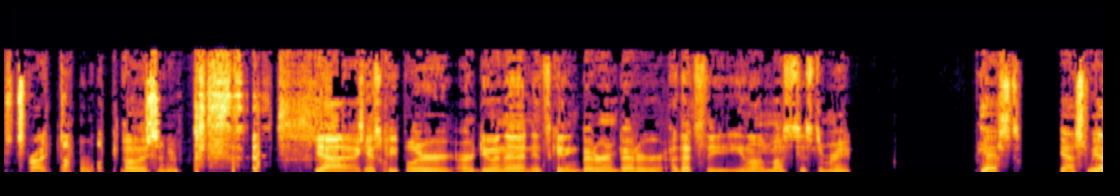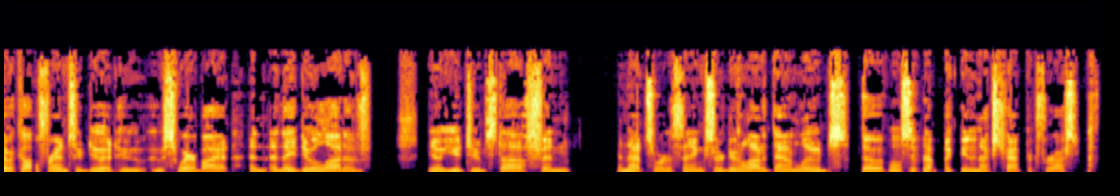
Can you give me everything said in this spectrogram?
RV Oh, soon. yeah, I so. guess people are are doing that, and it's getting better and better. Uh, that's the Elon Musk system, right? Yes, yes. We have a couple friends who do it, who who swear by it, and and they do a lot of, you know, YouTube stuff and and that sort of thing. So they're doing a lot of downloads. So we'll see. That might be the next chapter for us.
